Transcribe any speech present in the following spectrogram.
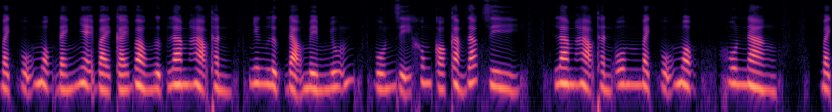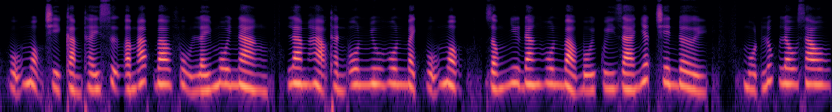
Bạch Vũ Mộng đánh nhẹ vài cái vào ngực Lam Hạo Thần, nhưng lực đạo mềm nhũn, vốn dĩ không có cảm giác gì. Lam Hạo Thần ôm Bạch Vũ Mộng, hôn nàng. Bạch Vũ Mộng chỉ cảm thấy sự ấm áp bao phủ lấy môi nàng. Lam Hạo Thần ôn nhu hôn Bạch Vũ Mộng, giống như đang hôn bảo bối quý giá nhất trên đời. Một lúc lâu sau,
